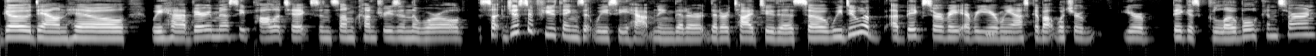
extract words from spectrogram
go downhill. We have very messy politics in some countries in the world. So just a few things that we see happening that are, that are tied to this. So we do a, a big survey every year. We ask about what's your, your biggest global concern.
